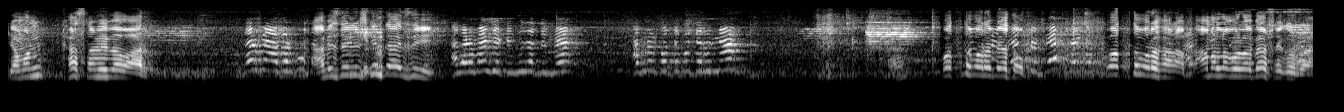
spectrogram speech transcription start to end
কেমন খাসামি ব্যবহার। আমি জিনিস কিনতে আইছি। হ্যাঁ? কত বড় বেতব কত বড় খারাপ? আমার লোক ব্যবসা করবে।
